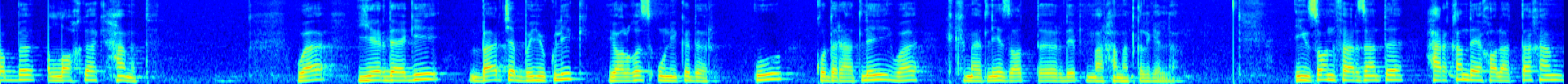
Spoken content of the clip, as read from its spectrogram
robbi allohga hamd. Va yerdagi barcha buyuklik yolg'iz unikidir. U qudratli va hikmatli zotdir deb marhamat qilganlar. Inson farzandi har qanday holatda ham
